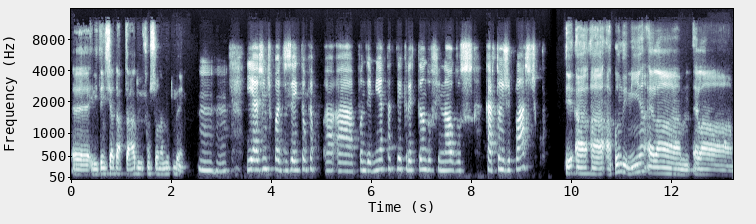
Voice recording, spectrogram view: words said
é, ele tem se adaptado e funciona muito bem. Uhum. E a gente pode dizer então que a, a, pandemia está decretando o final dos cartões de plástico? E a, a, a pandemia ela ela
